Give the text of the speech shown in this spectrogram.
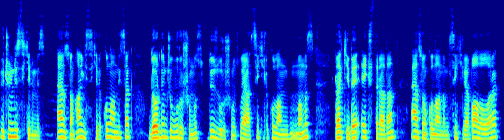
3. skillimiz en son hangi skill'i kullandıysak 4. vuruşumuz, düz vuruşumuz veya skill'i kullanmamız rakibe ekstradan en son kullandığımız skill'e bağlı olarak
